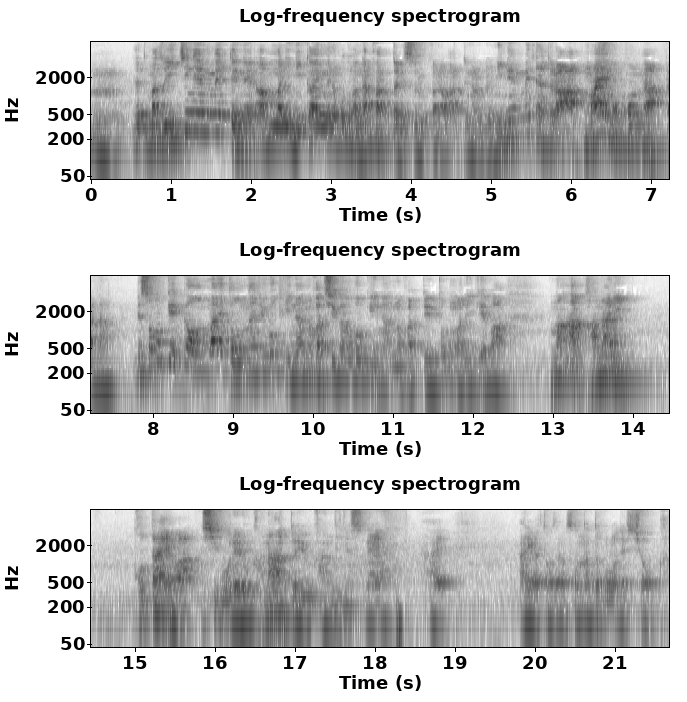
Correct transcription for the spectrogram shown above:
うん。だってまず1年目ってね、あんまり2回目のことがなかったりするから、ってなるけど、2年目ってなったら、あ、前もこんなあったな。で、その結果、前と同じ動きになるのか違う動きになるのかっていうとこまでいけば、まあ、かなり答えは絞れるかなという感じですね。はい。ありがとうございます。そんなところでしょうか。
